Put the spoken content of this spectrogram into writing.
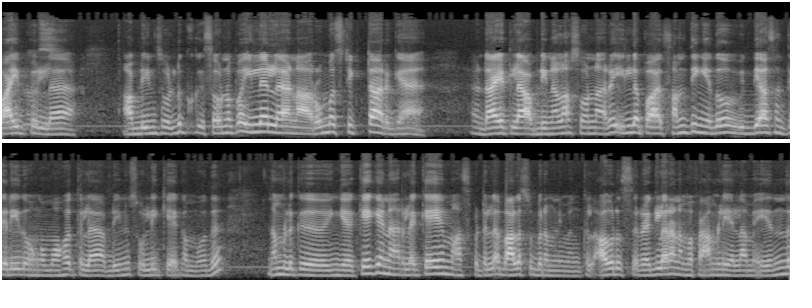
வாய்ப்பு இல்லை அப்படின்னு சொல்லிட்டு சொன்னப்போ இல்லை இல்லை நான் ரொம்ப ஸ்ட்ரிக்டாக இருக்கேன். டயட்டில் அப்படின்னலாம் சொன்னார். இல்லைப்பா சம்திங் ஏதோ வித்தியாசம் தெரியுது உங்கள் முகத்தில் அப்படின்னு சொல்லி கேட்கும்போது நம்மளுக்கு இங்கே கேகேநகரில் கேஎம் ஹாஸ்பிட்டலில் பாலசுப்ரமணியம் அங்கிள் அவர் ரெகுலராக நம்ம ஃபேமிலி எல்லாமே எந்த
